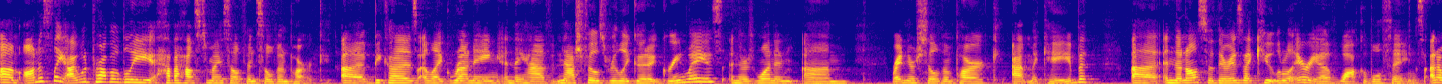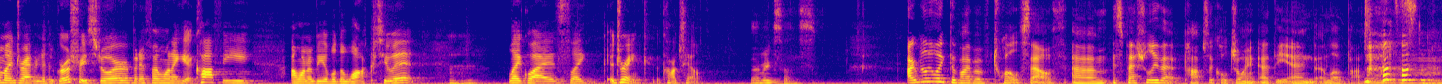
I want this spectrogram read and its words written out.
Um, honestly, I would probably have a house to myself in Sylvan Park uh, because I like running, and they have Nashville's really good at greenways, and there's one in um, right near Sylvan Park at McCabe. Uh, and then also there is that cute little area of walkable things. I don't mind driving to the grocery store, but if I want to get coffee, I want to be able to walk to it. Likewise, like a drink, a cocktail. That makes sense. I really like the vibe of 12 South, um, especially that popsicle joint at the end. I love popsicles.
